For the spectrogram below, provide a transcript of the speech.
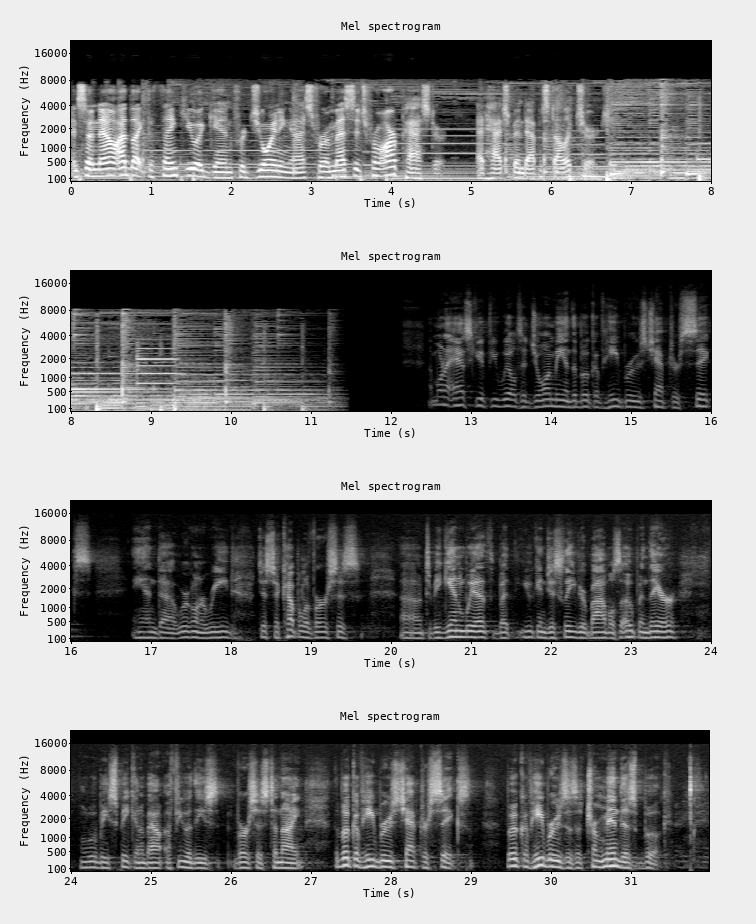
And so now I'd like to thank you again for joining us for a message from our pastor at Hatchbend Apostolic Church. I'm going to ask you, if you will, to join me in the book of Hebrews, chapter 6. And uh, we're going to read just a couple of verses uh, to begin with, but you can just leave your Bibles open there. We'll be speaking about a few of these verses tonight. The book of Hebrews, chapter 6 book of Hebrews is a tremendous book.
